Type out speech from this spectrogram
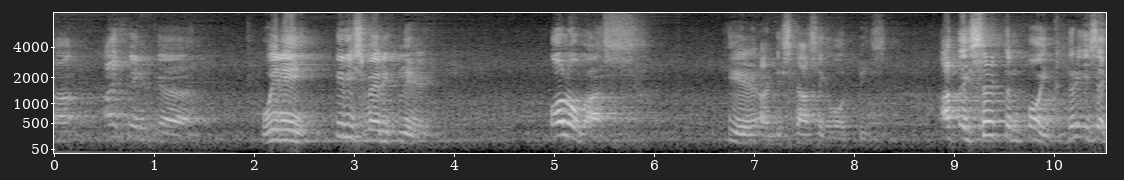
Uh, I think, uh, Winnie, it is very clear. All of us here are discussing about peace. At a certain point, there is a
